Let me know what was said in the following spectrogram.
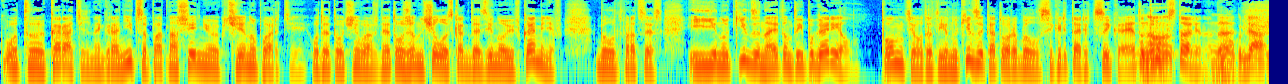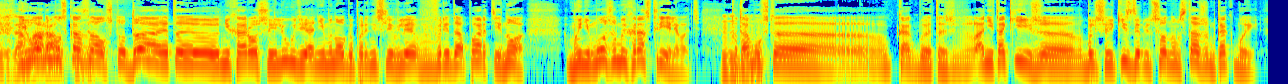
вот карательная граница по отношению к члену партии. Вот это очень важно. Это уже началось, когда Зиновьев Каменев был этот процесс, и Янукидзе на этом-то и погорел. Помните, вот этот Янукидзе, который был секретарь ЦИКа, это Но, друг Сталина, да. Ну, да и он ему сказал, что да, это нехорошие люди, они много принесли вреда партии, но мы не можем их расстреливать, угу. потому что как бы это, они такие же большевики с революционным стажем, как мы.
